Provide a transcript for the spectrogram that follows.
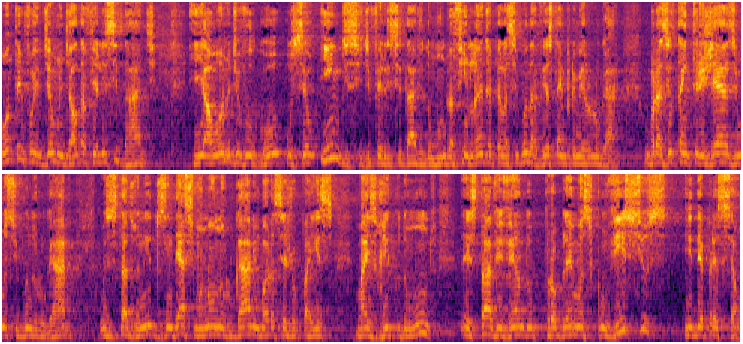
Ontem foi o Dia Mundial da Felicidade e a ONU divulgou o seu índice de felicidade do mundo. A Finlândia, pela segunda vez, está em primeiro lugar. O Brasil está em 32 segundo lugar. Os Estados Unidos em 19 lugar, embora seja o país mais rico do mundo, está vivendo problemas com vícios e depressão.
